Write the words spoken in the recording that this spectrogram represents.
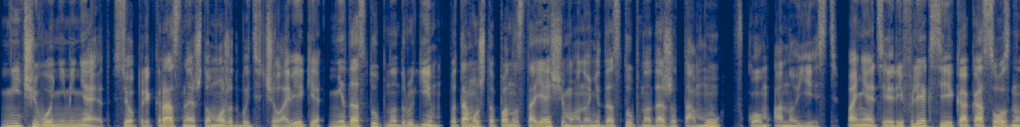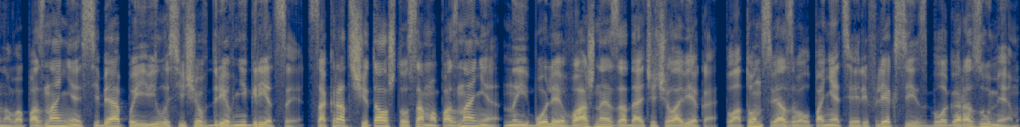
ничего не меняет. Все прекрасное, что может быть в человеке, недоступно другим, потому что по-настоящему оно недоступно даже тому, в ком оно есть. Понятие рефлексии как осознанного познания себя появилось еще в Древней Греции. Сократ считал, что самопознание – наиболее важная задача человека. Платон связывал понятие рефлексии с благоразумием,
